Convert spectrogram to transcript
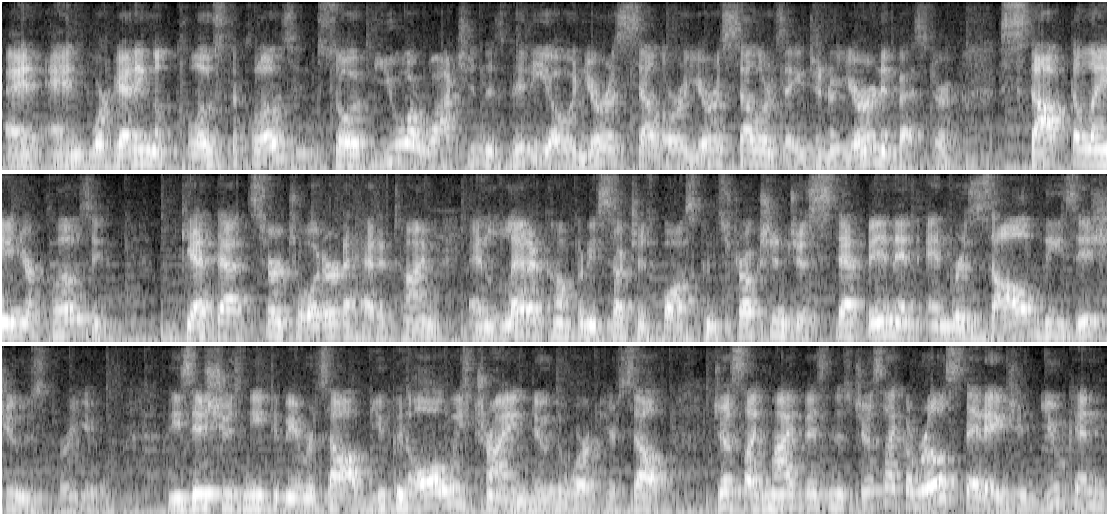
and and we're getting a close to closing. So if you are watching this video and you're a seller, or you're a seller's agent, or you're an investor, stop delaying your closing. Get that search ordered ahead of time and let a company such as Boss Construction just step in and, and resolve these issues for you. These issues need to be resolved. You can always try and do the work yourself. just like my business, just like a real estate agent. You can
